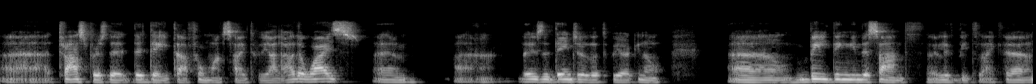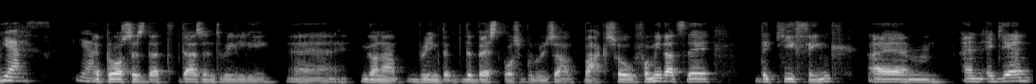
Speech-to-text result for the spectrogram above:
uh, transfers the, the data from one side to the other. Otherwise, um, there is a danger that we are, you know, um, building in the sand a little bit like uh, yes. Yeah. a process that doesn't really uh, gonna bring the, the best possible result back. So for me that's the the key thing. Um, and again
